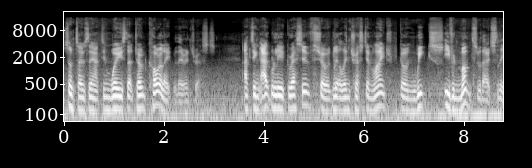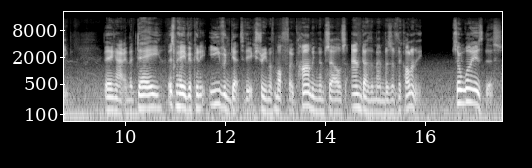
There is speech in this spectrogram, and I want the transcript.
Sometimes they act in ways that don't correlate with their interests. Acting outwardly aggressive, showing little interest in light, going weeks, even months without sleep being out in the day. This behaviour can even get to the extreme of mothfolk harming themselves and other members of the colony. So why is this?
